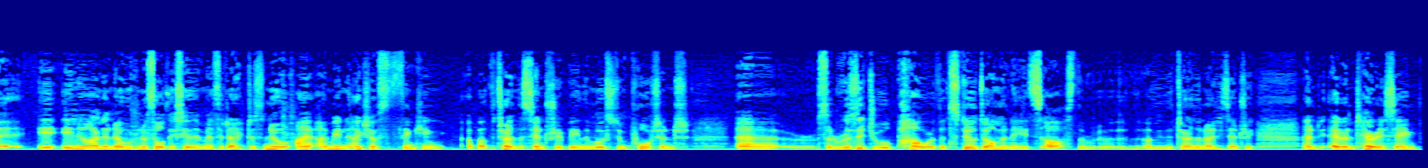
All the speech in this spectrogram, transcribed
I- In Ireland, I wouldn't have thought they say they're method actors. No, I, I mean, actually, I was thinking about the turn of the century being the most important uh, sort of residual power that still dominates us. The, uh, I mean, the turn of the 19th century. And Ellen Terry saying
